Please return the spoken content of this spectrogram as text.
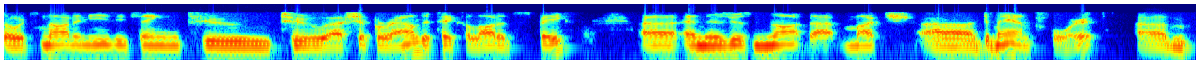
so it's not an easy thing to to uh, ship around. It takes a lot of space, uh, and there's just not that much uh, demand for it. Um,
